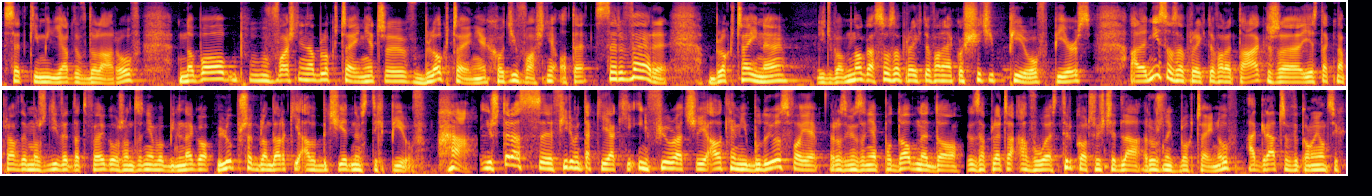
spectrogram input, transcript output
setki miliardów dolarów, no bo właśnie na blockchainie czy w blockchainie chodzi właśnie o te serwery. Blockchainy liczba mnoga, są zaprojektowane jako sieci peerów, peers, ale nie są zaprojektowane tak, że jest tak naprawdę możliwe dla Twojego urządzenia mobilnego lub przeglądarki, aby być jednym z tych peerów. Ha! Już teraz e, firmy takie jak Infura czy Alchemy budują swoje rozwiązania podobne do zaplecza AWS, tylko oczywiście dla różnych blockchainów, a graczy wykonujących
